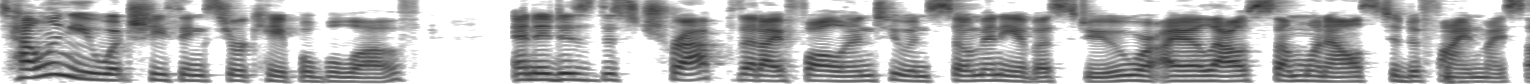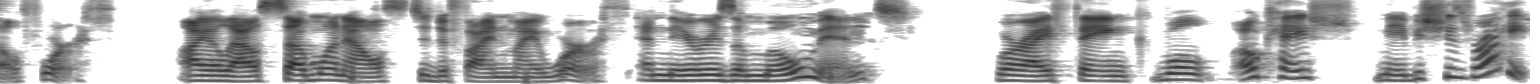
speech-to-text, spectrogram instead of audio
telling you what she thinks you're capable of. And it is this trap that I fall into, and so many of us do, where I allow someone else to define my self worth. I allow someone else to define my worth. And there is a moment where I think, well, okay, sh- maybe she's right.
